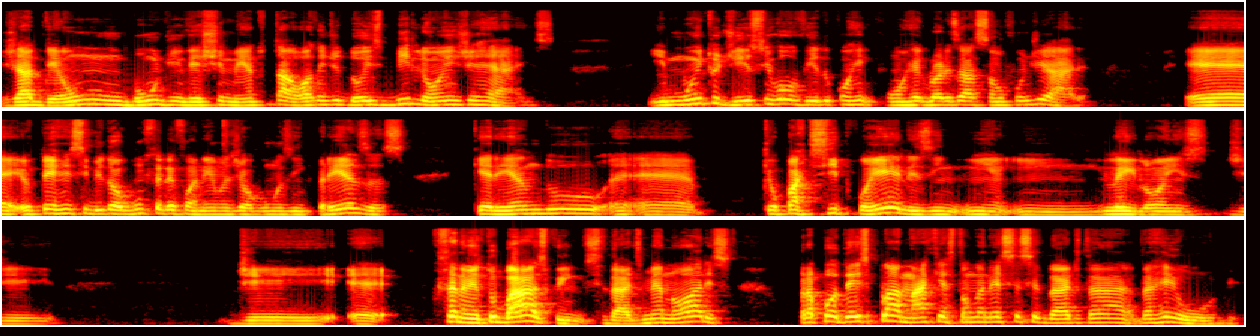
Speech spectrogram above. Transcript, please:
já deu um boom de investimento da ordem de 2 bilhões de reais. E muito disso envolvido com, com regularização fundiária. É, eu tenho recebido alguns telefonemas de algumas empresas querendo é, é que eu participe com eles em, em, em leilões de, de é, saneamento básico em cidades menores, para poder explanar a questão da necessidade da, da REURB.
